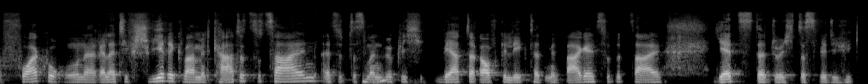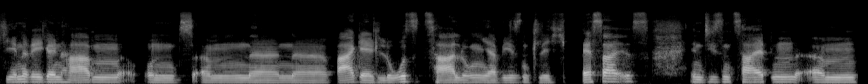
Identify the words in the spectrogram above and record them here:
vor Corona relativ schwierig war, mit Karte zu zahlen, also dass man mhm. wirklich Wert darauf gelegt hat, mit Bargeld zu bezahlen. Jetzt, dadurch, dass wir die Hygieneregeln haben und ähm, eine, eine bargeldlose Zahlung ja wesentlich besser ist in diesen Zeiten, ähm,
